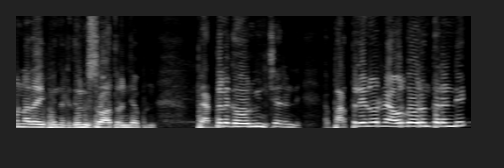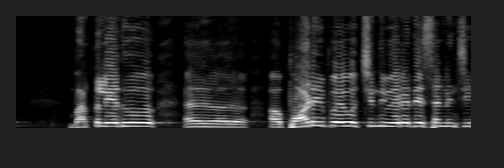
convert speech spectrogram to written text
ఉన్నది అయిపోయిందంట. దేవునికి స్వాతంత్రం చెప్పండి. పెద్దలు గౌరవించారండి. భర్త లేనివారిని ఎవరు గౌరవించారండి? భర్త లేదు పాడైపోయి వచ్చింది వేరే దేశాన్ని నుంచి.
